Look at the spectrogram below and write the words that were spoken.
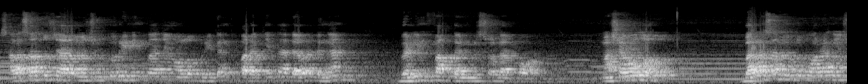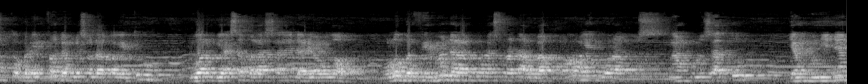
Salah satu cara mensyukuri nikmat yang Allah berikan kepada kita adalah dengan berinfak dan bersodakoh. Masya Allah, balasan untuk orang yang suka berinfak dan bersodakoh itu luar biasa balasannya dari Allah. Allah berfirman dalam Quran surat Al-Baqarah ayat 261 yang bunyinya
